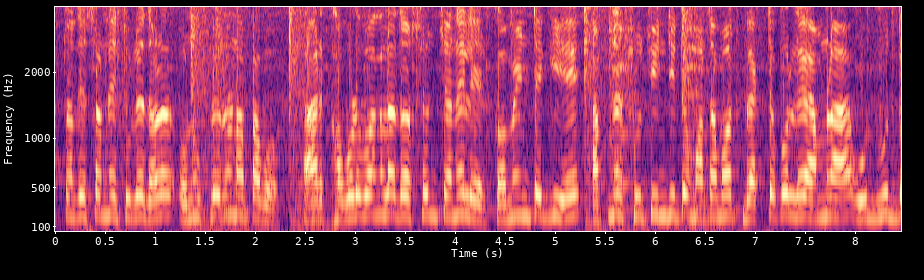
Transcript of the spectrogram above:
আপনাদের সামনে তুলে ধরার অনুপ্রেরণা পাব। আর খবর বাংলা দর্শন চ্যানেলের কমেন্টে গিয়ে আপনার সুচিন্তিত মতামত ব্যক্ত করলে আমরা উদ্বুদ্ধ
